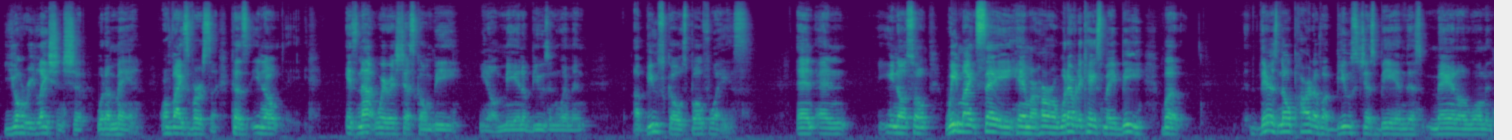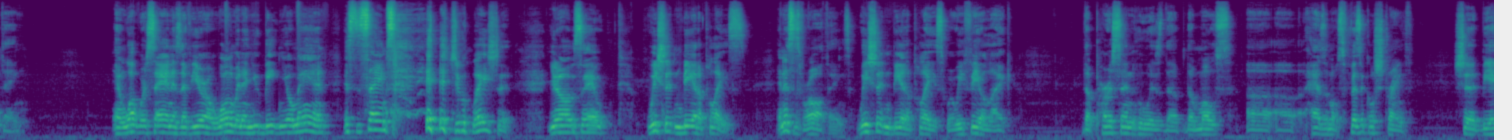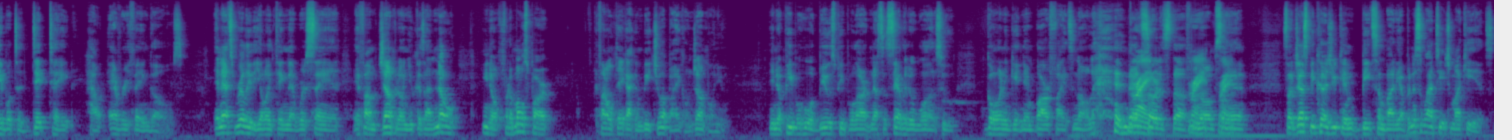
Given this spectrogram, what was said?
your relationship with a man or vice versa. Because you know it's not where it's just going to be you know men abusing women. Abuse goes both ways. And and you know so we might say him or her or whatever the case may be but there's no part of abuse just being this man on woman thing. And what we're saying is if you're a woman and you beating your man it's the same situation. You know what I'm saying? We shouldn't be at a place, and this is for all things, we shouldn't be at a place where we feel like the person who is the, the most, uh, uh, has the most physical strength should be able to dictate how everything goes. And that's really the only thing that we're saying if I'm jumping on you, because I know, you know, for the most part, if I don't think I can beat you up, I ain't gonna jump on you you know, people who abuse people aren't necessarily the ones who going and getting in bar fights and all that and that right. sort of stuff. Right. You know what I'm saying? Right. So just because you can beat somebody up, and this is what I teach my kids,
